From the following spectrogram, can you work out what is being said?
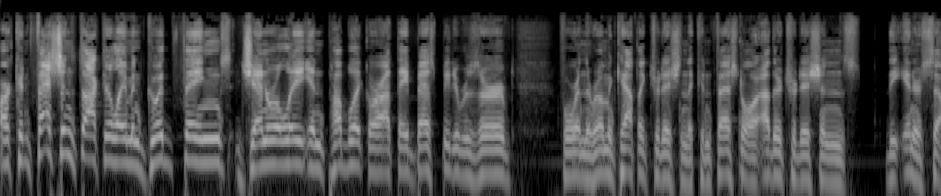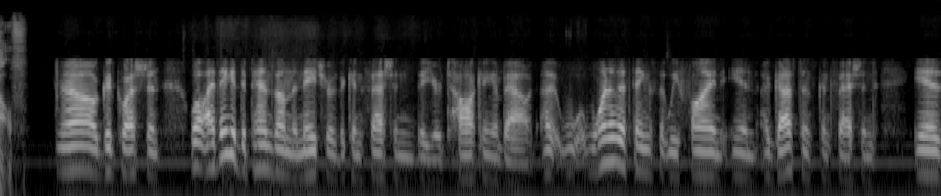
Are confessions, Dr. Lehman, good things generally in public, or ought they best be reserved for, in the Roman Catholic tradition, the confessional, or other traditions, the inner self? Oh, good question. Well, I think it depends on the nature of the confession that you're talking about. Uh, w- one of the things that we find in Augustine's confessions is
